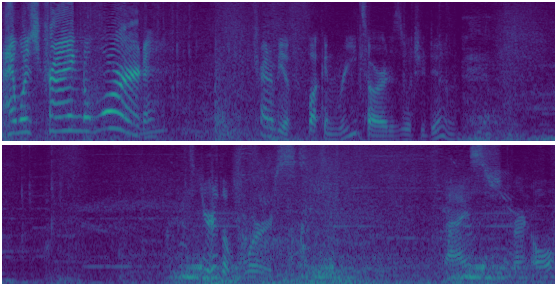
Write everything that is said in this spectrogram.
I was trying to ward! Trying to be a fucking retard is what you're doing. You're the worst. Nice, burn ult.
